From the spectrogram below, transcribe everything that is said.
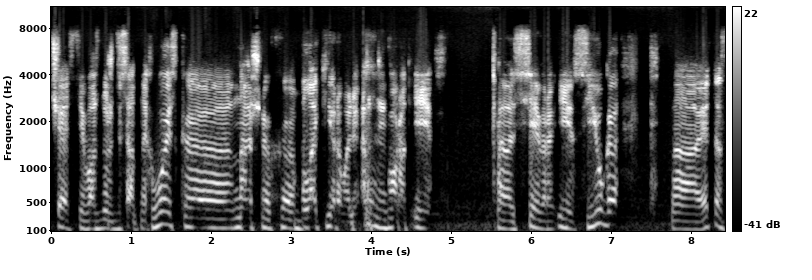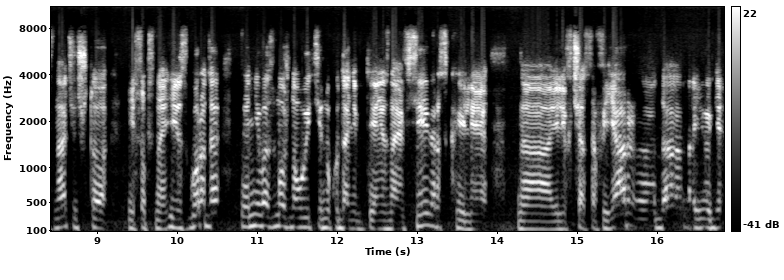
части воздушно-десантных войск наших блокировали город и с севера и с юга. А, это значит, что и, собственно, из города невозможно уйти, ну, куда-нибудь, я не знаю, в Северск или, а, или в Часов Яр, э, да, на юге.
